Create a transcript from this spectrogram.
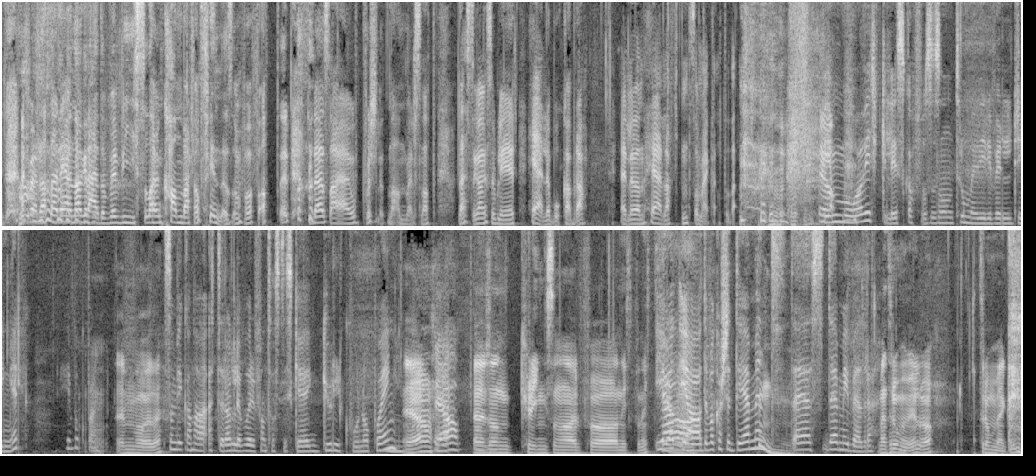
Jeg føler at det er det hun har greid å bevise. Da. Hun kan i hvert fall finnes som forfatter. Det sa jeg jo på slutten av anmeldelsen, at neste gang så blir hele boka bra. Eller en helaften, som jeg kalte det. Vi må virkelig skaffe oss en sånn trommevirveljingle i Bokbarn. Det. Som vi kan ha etter alle våre fantastiske gullkorn og poeng. Ja. Ja. Eller sånn kling som man har på Nytt på nytt. Ja, ja, det var kanskje det jeg mente. Det, er- det er mye bedre. Med trommevill òg. Trommekling.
